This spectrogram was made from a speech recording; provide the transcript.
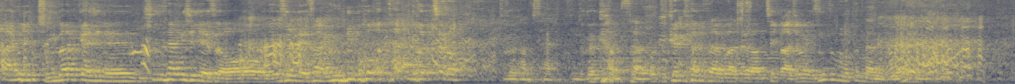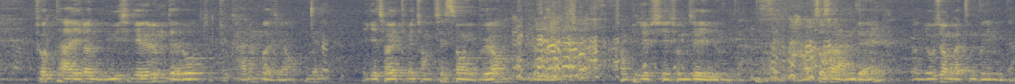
아니 중반까지는 시상식에서 예술 대상 못한 것처럼 누가 감사하고 누가 감사하고 누가 감사하고 하다가 갑자기 마지막에 순둥이로 끝나는 거예요. 좋다 이런 의식의 흐름대로 쭉쭉 가는 거죠. 근데 이게 저희 팀의 정체성이고요. 음, 정필립 씨의 존재의 이유입니다. 없어서는 안 될 요정 같은 분입니다.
